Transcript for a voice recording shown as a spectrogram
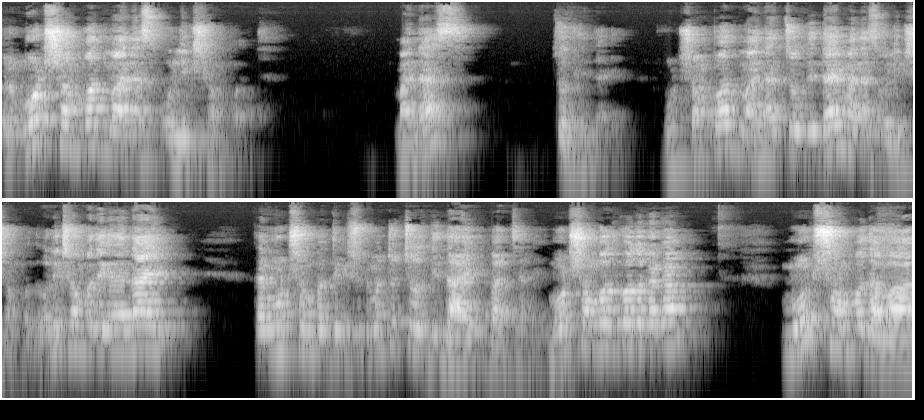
তাহলে মোট সম্পদ মাইনাস অলিক সম্পদ। মাইনাস চলতি দায়। মোট সম্পদ মাইনাস চলতি দায় মাইনাস অলিক সম্পদ। অলিক সম্পদ এখানে নাই, তাই মোট সম্পদ থেকে শুধুমাত্র চলতি দায় বাদ যাবে। মোট সম্পদ কত টাকা? মোট সম্পদ আবার,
